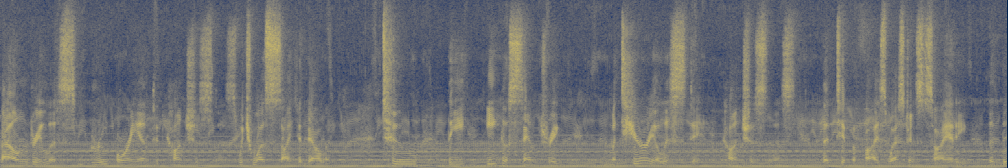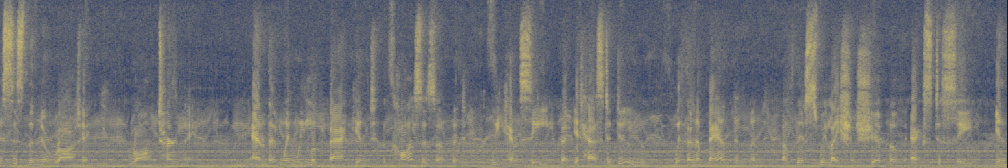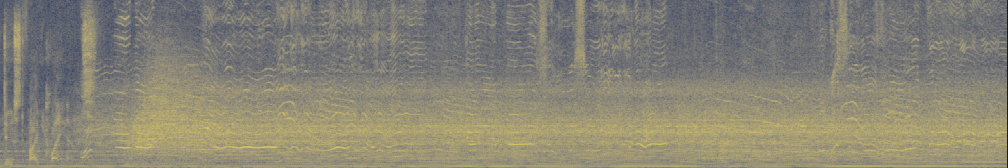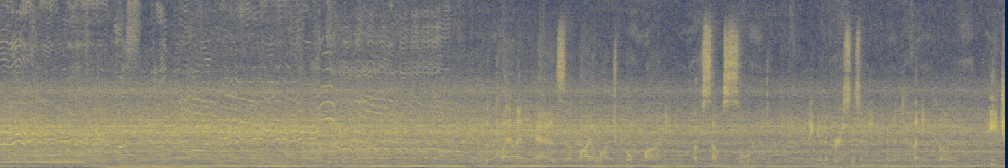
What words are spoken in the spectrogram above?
Boundaryless, group oriented consciousness, which was psychedelic, to the egocentric, materialistic consciousness that typifies Western society, that this is the neurotic wrong turning. And that when we look back into the causes of it, we can see that it has to do with an abandonment of this relationship of ecstasy induced by plants.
